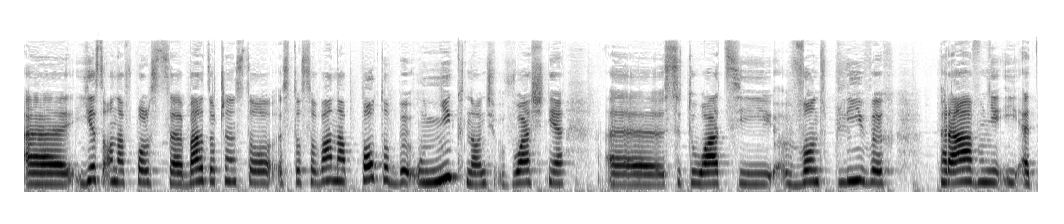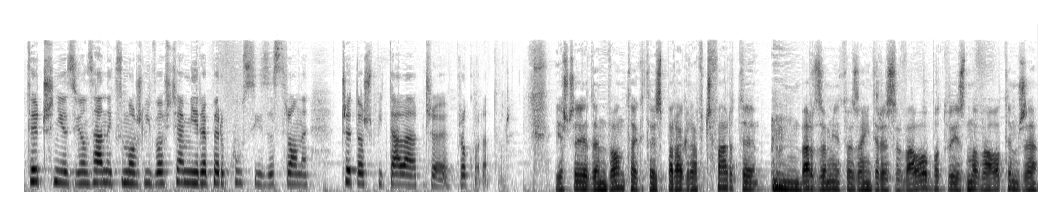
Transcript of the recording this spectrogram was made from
E, Jest ona w Polsce bardzo często stosowana po to, by uniknąć właśnie e, sytuacji wątpliwych prawnie i etycznie związanych z możliwościami reperkusji ze strony czy to szpitala, czy prokuratury. Jeszcze jeden wątek, to jest paragraf czwarty. Bardzo mnie to zainteresowało, bo tu jest mowa o tym, że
